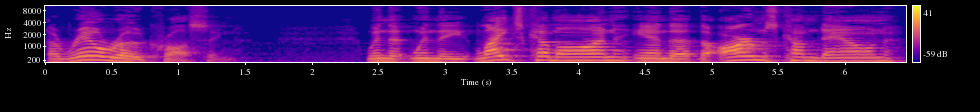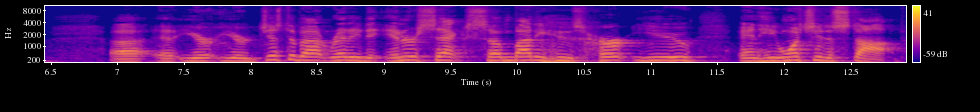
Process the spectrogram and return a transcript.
a railroad crossing. When the, when the lights come on and the, the arms come down, uh, uh, you're, you're just about ready to intersect somebody who's hurt you, and he wants you to stop.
